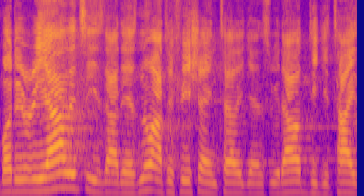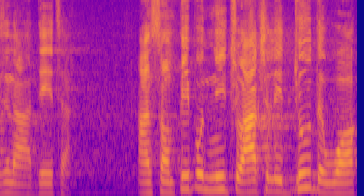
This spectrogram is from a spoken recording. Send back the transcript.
But the reality is that there's no artificial intelligence without digitizing our data. And some people need to actually do the work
